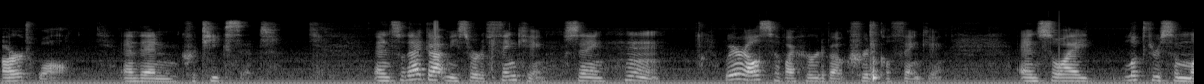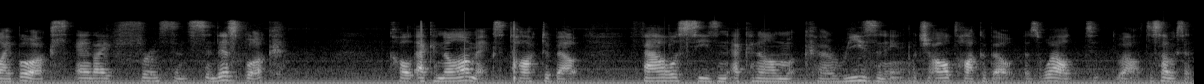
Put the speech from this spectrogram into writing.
Artwohl, and then critiques it. And so that got me sort of thinking, saying, hmm, where else have I heard about critical thinking? And so I looked through some of my books, and I, for instance, in this book called Economics, talked about fallacies in economic uh, reasoning, which I'll talk about as well, to, well, to some extent,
